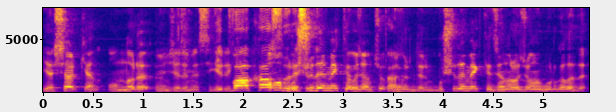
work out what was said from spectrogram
yaşarken onları öncelemesi gerekiyor. Vaka Ama bu şu demek Tabii, hocam çok tabii. özür dilerim. Bu şu demek değil Caner Hoca onu vurguladı.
